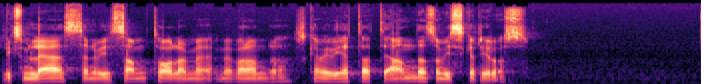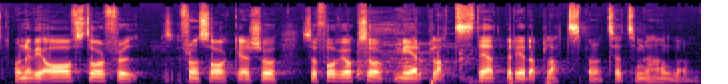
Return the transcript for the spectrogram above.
liksom läser, när vi samtalar med, med varandra så kan vi veta att det är Anden som viskar till oss. Och när vi avstår för, från saker så, så får vi också mer plats. Det är att bereda plats på något sätt som det handlar om.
